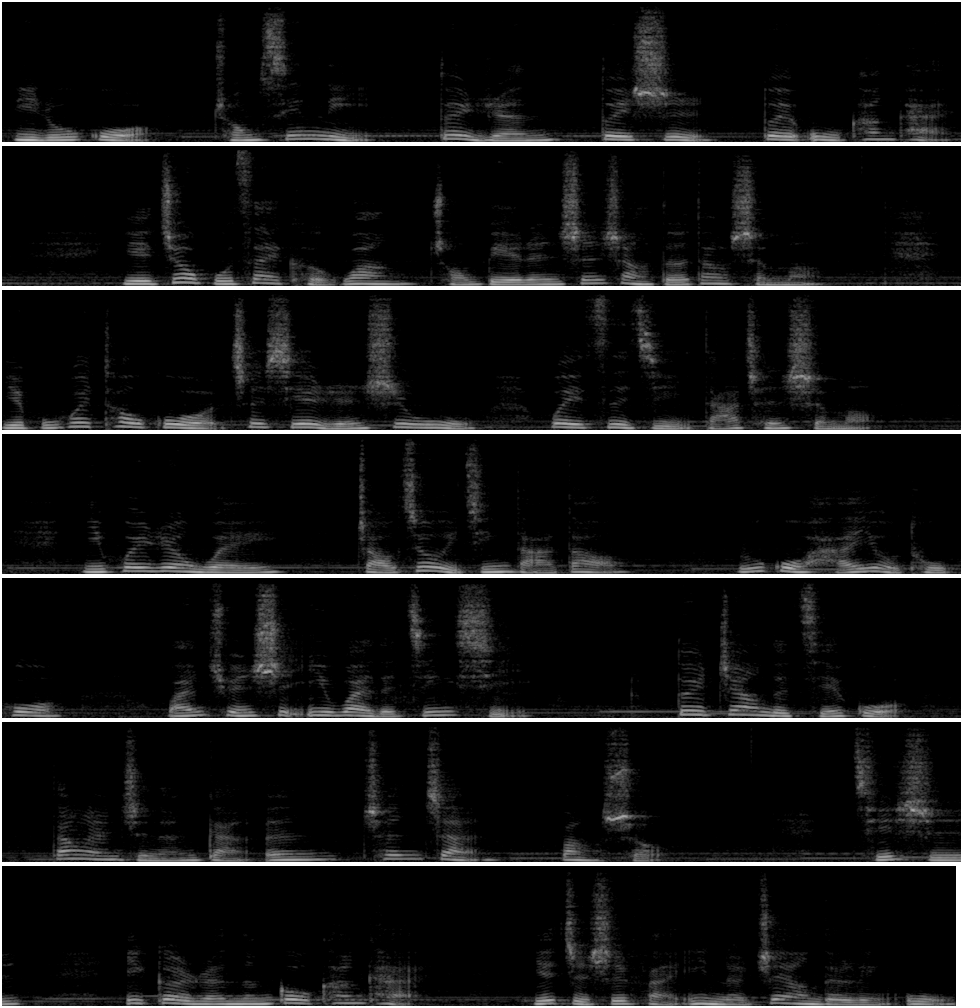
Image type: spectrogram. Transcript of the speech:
你如果从心里对人、对事、对物慷慨，也就不再渴望从别人身上得到什么，也不会透过这些人事物为自己达成什么。你会认为。早就已经达到，如果还有突破，完全是意外的惊喜。对这样的结果，当然只能感恩、称赞、放手。其实，一个人能够慷慨，也只是反映了这样的领悟：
